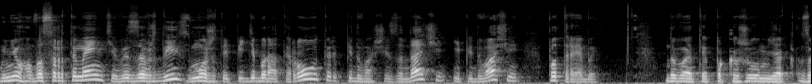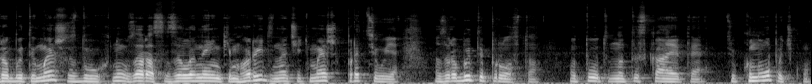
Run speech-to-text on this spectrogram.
У нього в асортименті ви завжди зможете підібрати роутер під ваші задачі і під ваші потреби. Давайте покажу вам, як зробити меш з двох. Ну, зараз зелененьким горить, значить меш працює. А зробити просто. Отут натискаєте цю кнопочку,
